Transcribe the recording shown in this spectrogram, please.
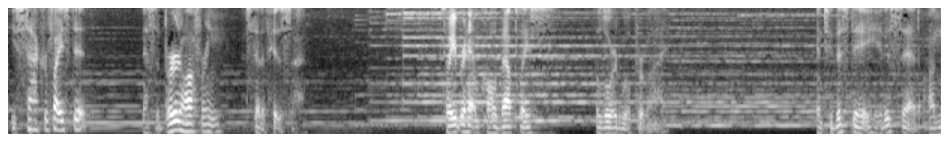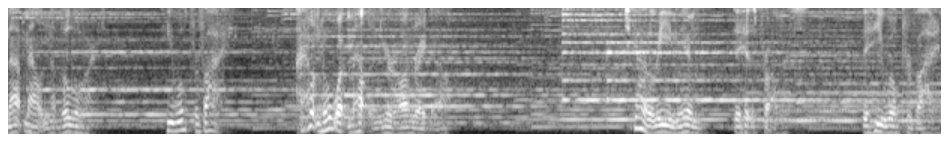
he sacrificed it as the burnt offering instead of his son. So Abraham called that place, the Lord will provide. And to this day it is said, on that mountain of the Lord, he will provide. I don't know what mountain you're on right now. But you gotta lean in to his promise that he will provide.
